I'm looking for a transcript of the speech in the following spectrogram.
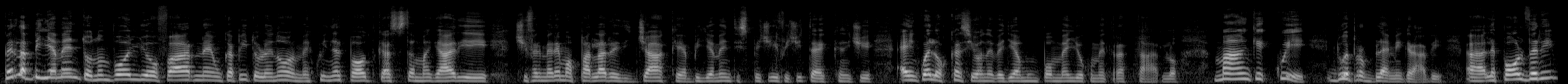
Per l'abbigliamento non voglio farne un capitolo enorme, qui nel podcast magari ci fermeremo a parlare di giacche e abbigliamenti specifici tecnici e in quell'occasione vediamo un po' meglio come trattarlo. Ma anche qui due problemi gravi. Uh, le polveri,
